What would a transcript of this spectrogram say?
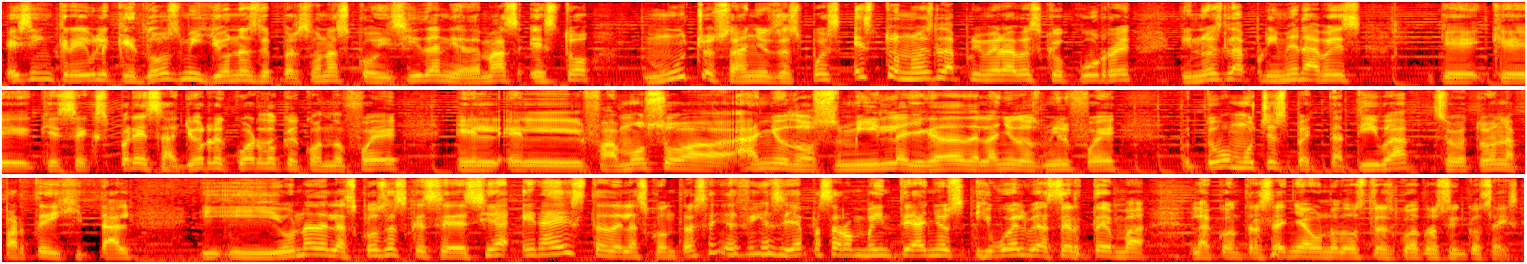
Es increíble que dos millones de personas coincidan y además esto muchos años después. Esto no es la primera vez que ocurre y no es la primera vez que, se expresa. Yo recuerdo que cuando fue el, famoso año 2000, la llegada del año 2000 fue, pues, tuvo mucha expectativa, sobre todo en la parte digital, y, y una de las cosas que se decía era esta de las contraseñas. Fíjense, ya pasaron 20 años y vuelve a ser tema la contraseña 1, 2, 3, 4, 5, 6.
